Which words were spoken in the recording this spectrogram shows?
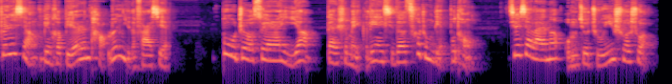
分享并和别人讨论你的发现。步骤虽然一样，但是每个练习的侧重点不同。接下来呢，我们就逐一说说。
